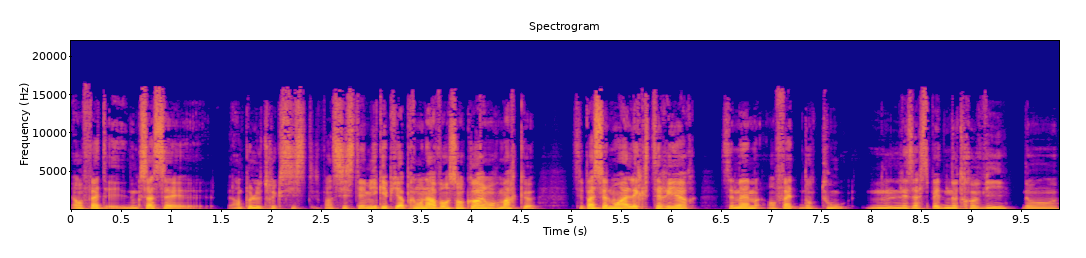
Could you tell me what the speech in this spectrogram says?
en fait, donc ça c'est un peu le truc systémique. Et puis après, on avance encore et on remarque que c'est pas seulement à l'extérieur, c'est même en fait dans tous les aspects de notre vie, dans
